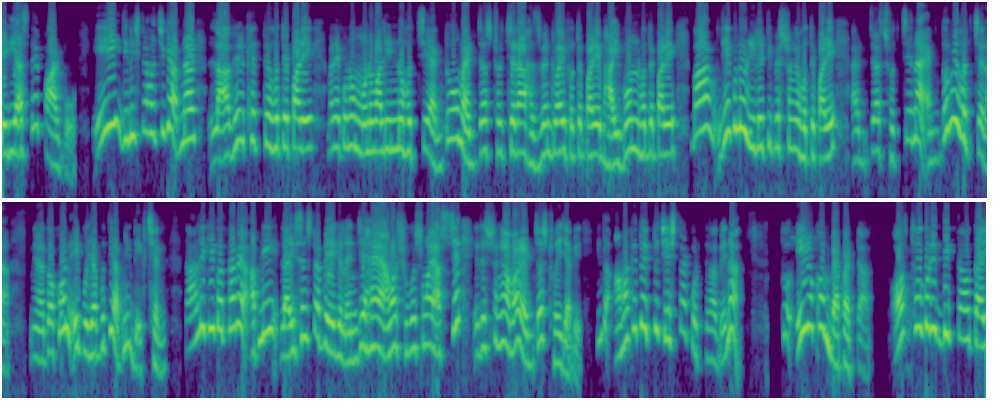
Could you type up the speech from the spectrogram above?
বেরিয়ে আসতে পারব। এই জিনিসটা হচ্ছে কি আপনার লাভের ক্ষেত্রে হতে পারে মানে কোনো মনোমালিন্য হচ্ছে একদম অ্যাডজাস্ট হচ্ছে না হাজব্যান্ড ওয়াইফ হতে পারে ভাই বোন হতে পারে, বা যে কোনো রিলেটিভের সঙ্গে হতে পারে অ্যাডজাস্ট হচ্ছে না, একদমই হচ্ছে না তখন এই প্রজাপতি আপনি দেখছেন। তাহলে কি করতে হবে? আপনি লাইসেন্সটা পেয়ে গেলেন যে হ্যাঁ আমার শুভ সময় আসছে, এদের সঙ্গে আমার অ্যাডজাস্ট হয়ে যাবে। কিন্তু আমাকে তো একটু চেষ্টা করতে হবে না? তো এই রকম ব্যাপারটা। অর্থকরীর দিকটাও তাই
